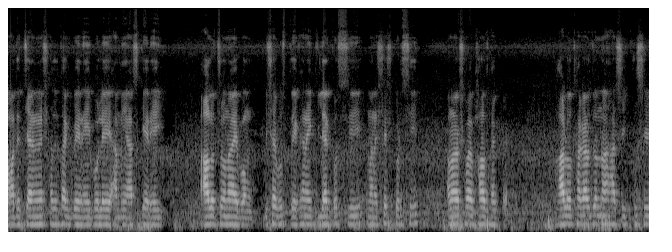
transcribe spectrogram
আমাদের চ্যানেলের সাথে থাকবেন। এই বলে আমি আজকের এই আলোচনা এবং বিষয়বস্তু এখানে ক্লিয়ার করছি মানে শেষ করছি। আপনারা সবাই ভালো থাকবেন। ভালো থাকার জন্য হাসি, খুশি,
